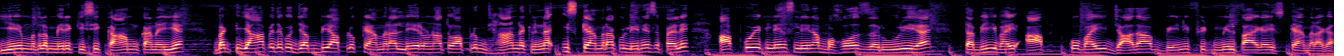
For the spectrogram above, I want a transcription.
ये मतलब मेरे किसी काम का नहीं है। बट यहाँ पे देखो, जब भी आप लोग कैमरा ले रहे हो ना तो आप लोग ध्यान रख लेना, इस कैमरा को लेने से पहले आपको एक लेंस लेना बहुत ज़रूरी है। तभी भाई आपको भाई ज़्यादा बेनिफिट मिल पाएगा इस कैमरा का।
